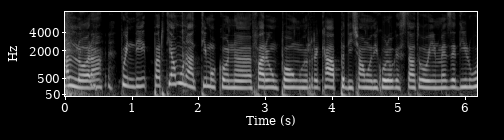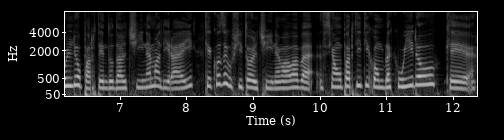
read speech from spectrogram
Allora, quindi partiamo un attimo con eh, fare un po' un recap, diciamo, di quello che è stato il mese di luglio, partendo dal cinema, direi. Che cosa è uscito al cinema? Vabbè, siamo partiti con Black Widow, che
